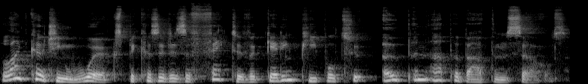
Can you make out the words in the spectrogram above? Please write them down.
Life coaching works because it is effective at getting people to open up about themselves.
